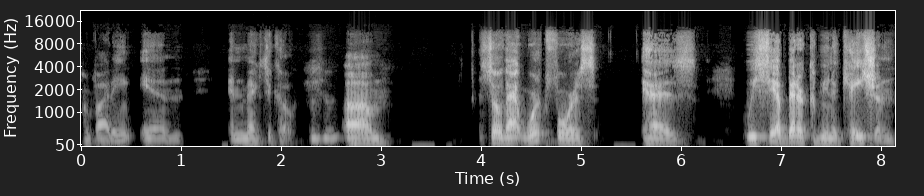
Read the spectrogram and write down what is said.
providing in in Mexico. Mm-hmm. Um, so that workforce has we see a better communication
